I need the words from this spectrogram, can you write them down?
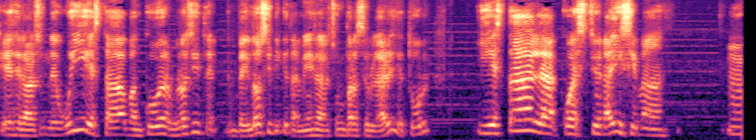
que es de la versión de Wii. Está Vancouver Velocity, Velocity, que también es la versión para celulares de Tour. Y está la cuestionadísima mm,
